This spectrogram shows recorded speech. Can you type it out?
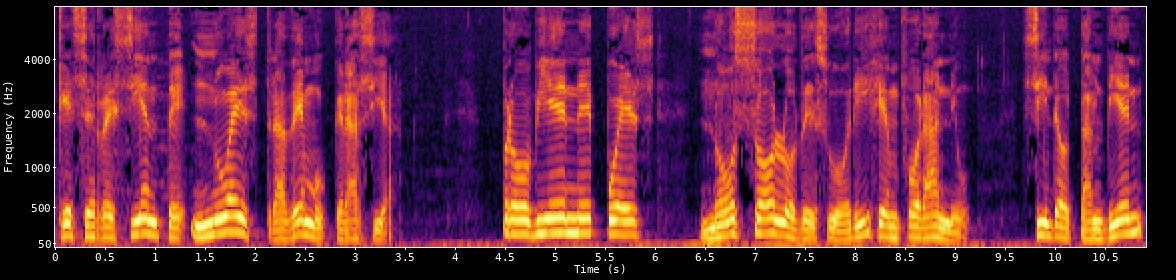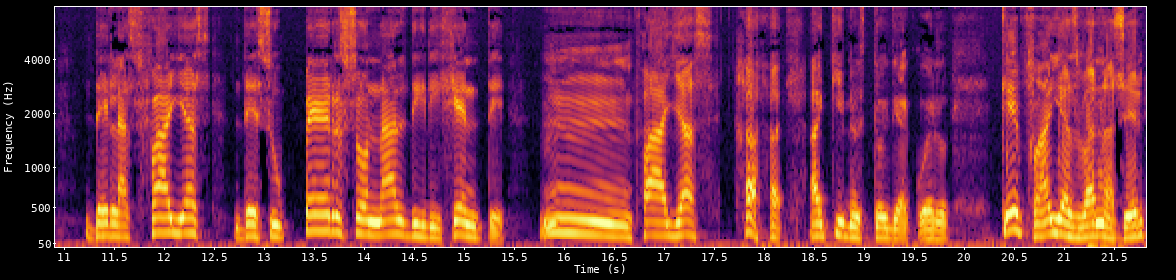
que se resiente nuestra democracia proviene, pues, no sólo de su origen foráneo, sino también de las fallas de su personal dirigente. Mm, fallas. Aquí no estoy de acuerdo. ¿Qué fallas van a hacer?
